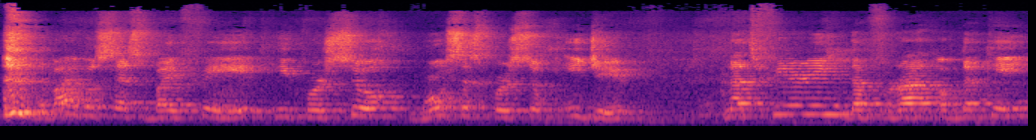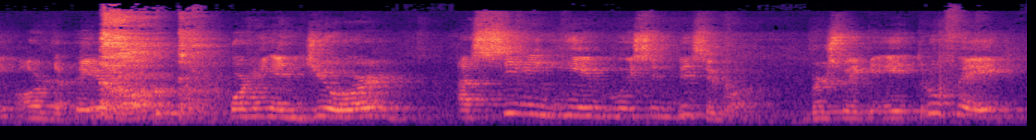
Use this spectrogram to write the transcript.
The Bible says, By faith he forsook, Moses forsook Egypt, not fearing the wrath of the king or the Pharaoh, for he endured as seeing him who is invisible. Verse 28, Through faith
